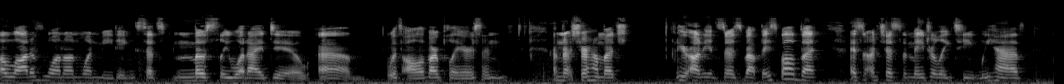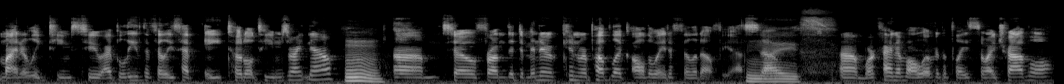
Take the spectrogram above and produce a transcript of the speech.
a lot of one-on-one meetings. That's mostly what I do um, with all of our players. And I'm not sure how much your audience knows about baseball, but it's not just the major league team. We have minor league teams too. I believe the Phillies have eight total teams right now. Mm. Um, so from the Dominican Republic all the way to Philadelphia. So Nice. um, we're kind of all over the place. So I travel.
